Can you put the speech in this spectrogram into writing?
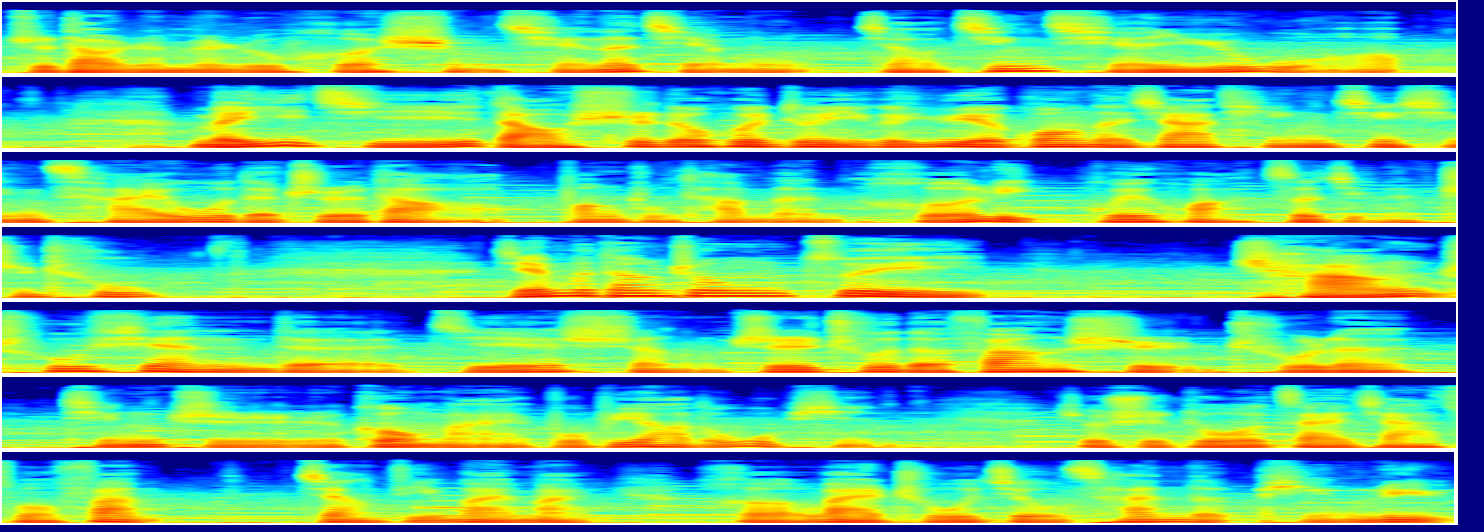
指导人们如何省钱的节目，叫《金钱与我》。每一集导师都会对一个月光的家庭进行财务的指导，帮助他们合理规划自己的支出。节目当中最常出现的节省支出的方式，除了停止购买不必要的物品，就是多在家做饭，降低外卖和外出就餐的频率。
